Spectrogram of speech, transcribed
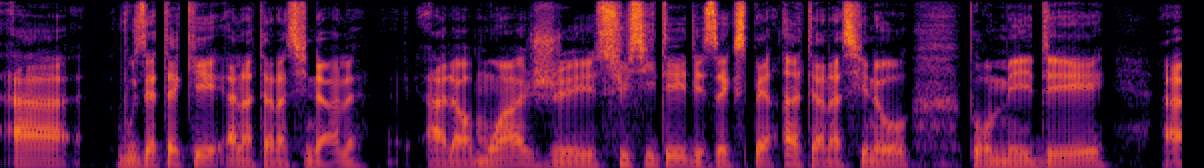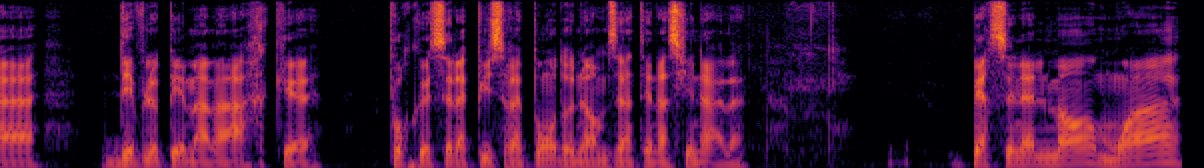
à vous attaquer à l'international. Alors moi, j'ai suscité des experts internationaux pour m'aider à développer ma marque pour que cela puisse répondre aux normes internationales. Personnellement, moi,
